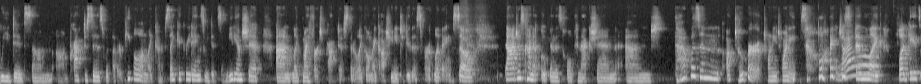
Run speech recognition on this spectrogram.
we did some um, practices with other people on like kind of psychic readings we did some mediumship and like my first practice they're like oh my gosh you need to do this for a living so that just kind of opened this whole connection and that was in october of 2020 so i've just wow. been like floodgates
